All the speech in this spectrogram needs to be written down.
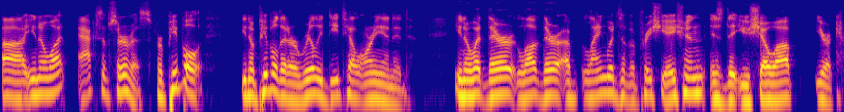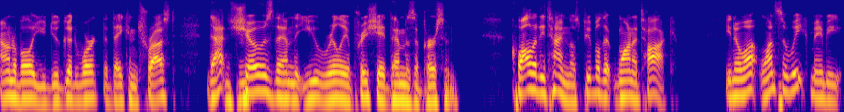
uh, you know what? Acts of service for people, you know, people that are really detail oriented. You know what? Their love, their uh, language of appreciation is that you show up, you're accountable, you do good work that they can trust. That mm-hmm. shows them that you really appreciate them as a person quality time, those people that want to talk. You know what? Once a week, maybe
